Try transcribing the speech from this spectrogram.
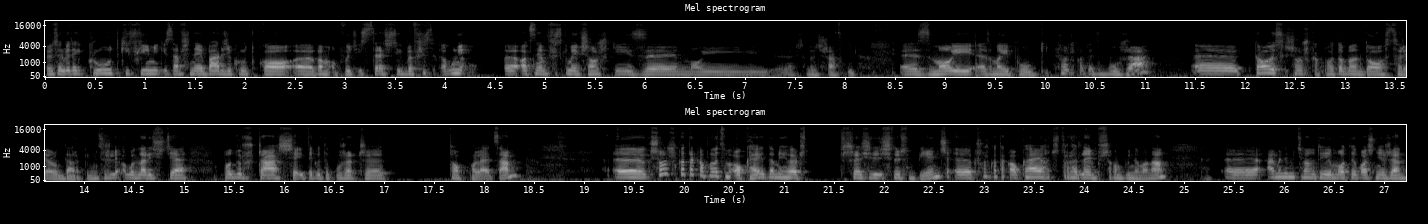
więc robię taki krótki filmik i staram się najbardziej krótko e, Wam opowiedzieć i stracić jakby wszystko, ogólnie e, oceniam wszystkie moje książki z mojej, e, szafki, e, z mojej, z mojej półki. Książka to jest Burza, E, to jest książka podobna do serialu Dark, więc jeżeli oglądaliście Podróż w czasie i tego typu rzeczy, to polecam. E, książka taka powiedzmy ok, da mi chyba 3,75. E, książka taka ok, choć trochę dla mnie przekombinowana. A mianowicie mamy tutaj motyw właśnie, że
